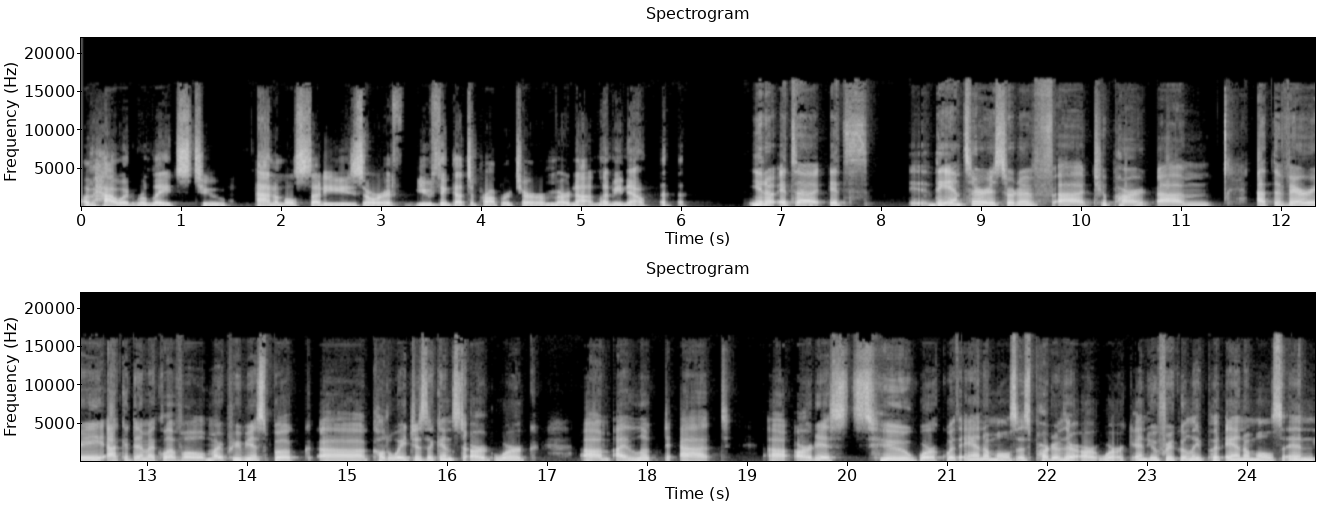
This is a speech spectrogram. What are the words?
of how it relates to animal studies, or if you think that's a proper term or not? Let me know. you know, it's a, it's, the answer is sort of uh, two part. Um, at the very academic level, my previous book uh, called Wages Against Artwork, um, I looked at uh, artists who work with animals as part of their artwork and who frequently put animals in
